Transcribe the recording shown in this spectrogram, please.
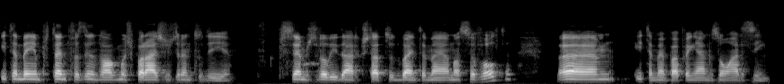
e também é importante fazermos algumas paragens durante o dia precisamos de validar que está tudo bem também à nossa volta um, e também para apanharmos um arzinho.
